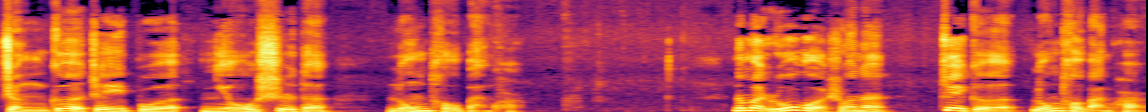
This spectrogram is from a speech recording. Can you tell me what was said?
整个这一波牛市的龙头板块。那么如果说呢，这个龙头板块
